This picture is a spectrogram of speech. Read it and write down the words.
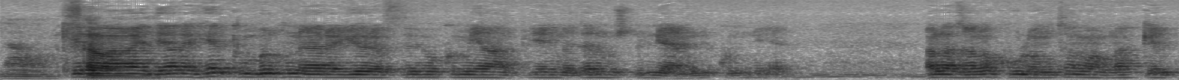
Sag bol. Kerim aga aýdýara her kim bir gün äre ýöresse höküm ýaryp ýeňmedermiş dünýäniň ýükün diýýä. Alajan okuwlaryňy tamamlap gelip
